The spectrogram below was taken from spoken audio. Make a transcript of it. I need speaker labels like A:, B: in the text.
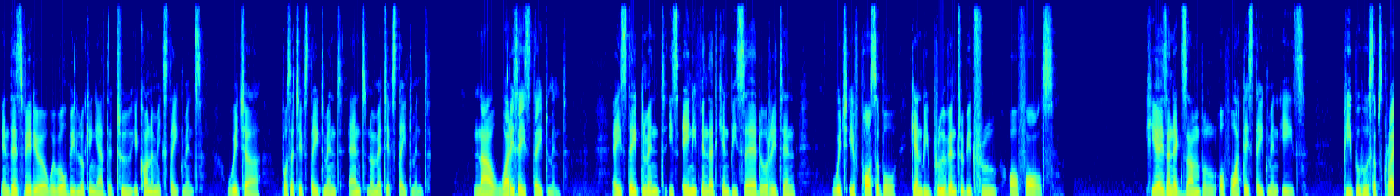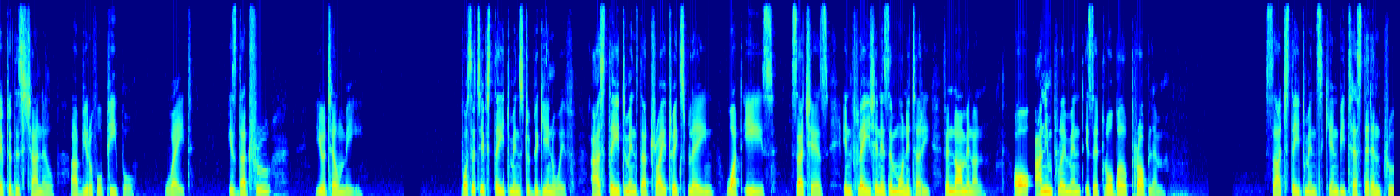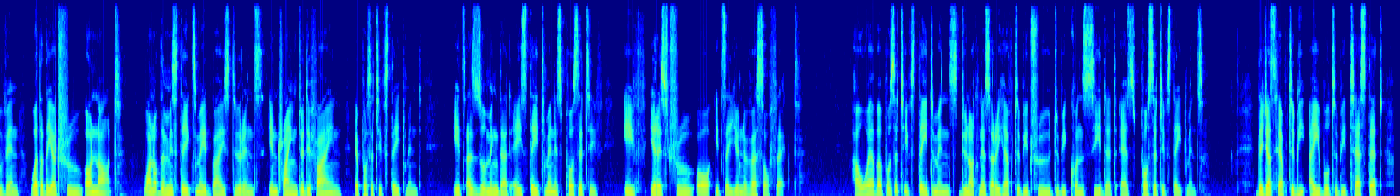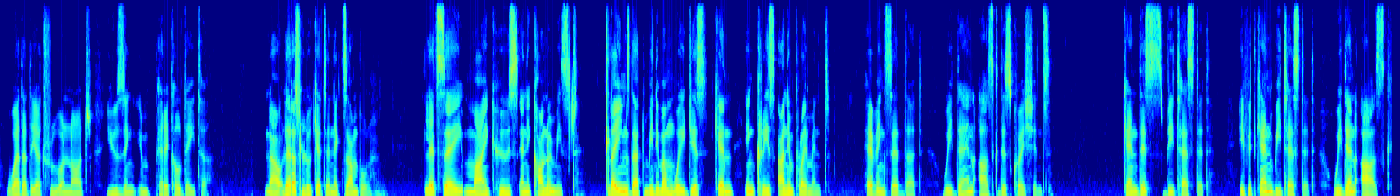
A: In this video, we will be looking at the two economic statements, which are positive statement and normative statement. Now, what is a statement? A statement is anything that can be said or written which, if possible, can be proven to be true or false. Here is an example of what a statement is. People who subscribe to this channel are beautiful people. Wait, is that true? You tell me. Positive statements to begin with are statements that try to explain what is, such as inflation is a monetary phenomenon or unemployment is a global problem. Such statements can be tested and proven whether they are true or not. One of the mistakes made by students in trying to define a positive statement is assuming that a statement is positive if it is true or it's a universal fact. However, positive statements do not necessarily have to be true to be considered as positive statements. They just have to be able to be tested whether they are true or not using empirical data. Now let us look at an example. Let's say Mike, who's an economist, claims that minimum wages can increase unemployment. Having said that, we then ask these questions. Can this be tested? If it can be tested, we then ask,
